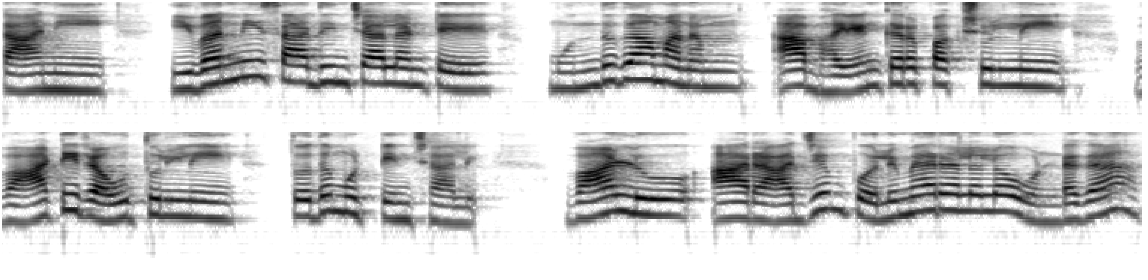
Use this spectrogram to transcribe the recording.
కానీ ఇవన్నీ సాధించాలంటే ముందుగా మనం ఆ భయంకర పక్షుల్ని వాటి రౌతుల్ని తుదముట్టించాలి. వాళ్ళు ఆ రాజ్యం పొలిమేరలలో ఉండగా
